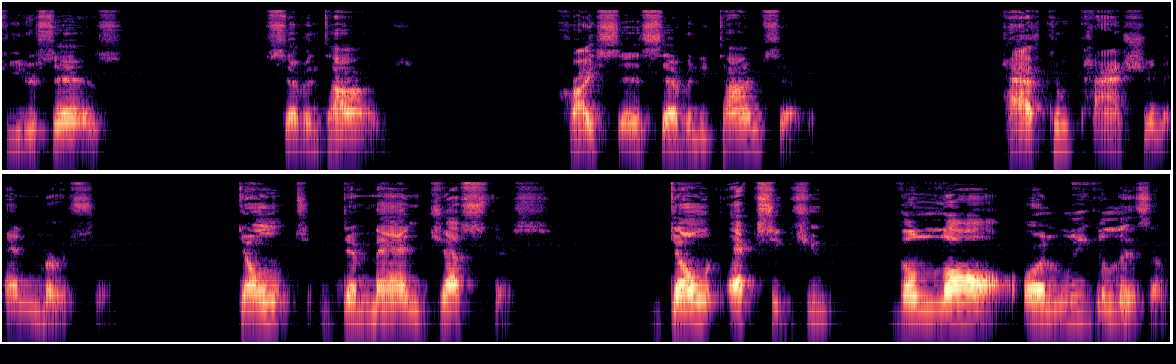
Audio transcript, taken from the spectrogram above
Peter says, seven times. Christ says 70 times seven. Have compassion and mercy. Don't demand justice. Don't execute the law or legalism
